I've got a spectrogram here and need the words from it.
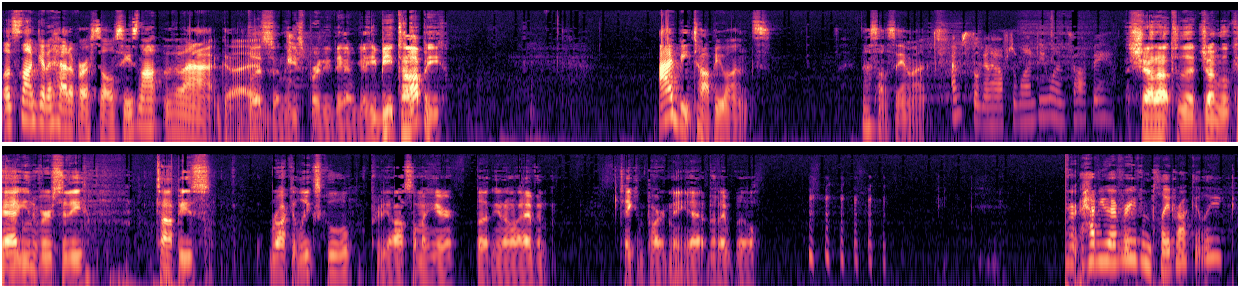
let's not get ahead of ourselves. He's not that good. Listen, he's pretty damn good. He beat Toppy. I beat Toppy once. That's not saying much. I'm still going to have to 1v1 Toppy. Shout out to the Jungle Cat University, Toppy's Rocket League school. Pretty awesome, I hear. But you know, I haven't taken part in it yet, but I will. Have you ever even played Rocket League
